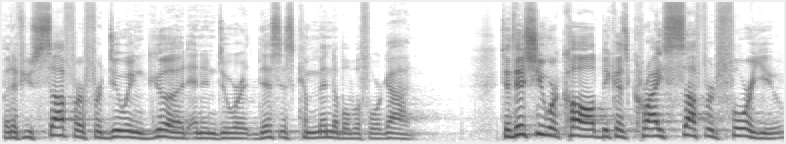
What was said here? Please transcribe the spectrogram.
But if you suffer for doing good and endure it, this is commendable before God. To this you were called because Christ suffered for you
